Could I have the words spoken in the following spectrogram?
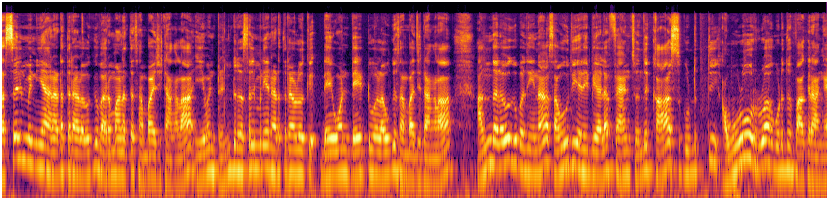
ரசல்மினியா நடத்துகிற அளவுக்கு வருமானத்தை சம்பாதிச்சிட்டாங்களாம். ஈவன் ரெண்டு ரசல்மினியா நடத்துகிற அளவுக்கு டே ஒன் டே டூ அளவுக்கு சம்பாதிச்சிட்டாங்களாம். அந்த அளவுக்கு பார்த்தீங்கன்னா சவுதி அரேபியாவில் ஃபேன்ஸ் வந்து காசு கொடுத்து அவ்வளோ ரூபா கொடுத்து பார்க்குறாங்க.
